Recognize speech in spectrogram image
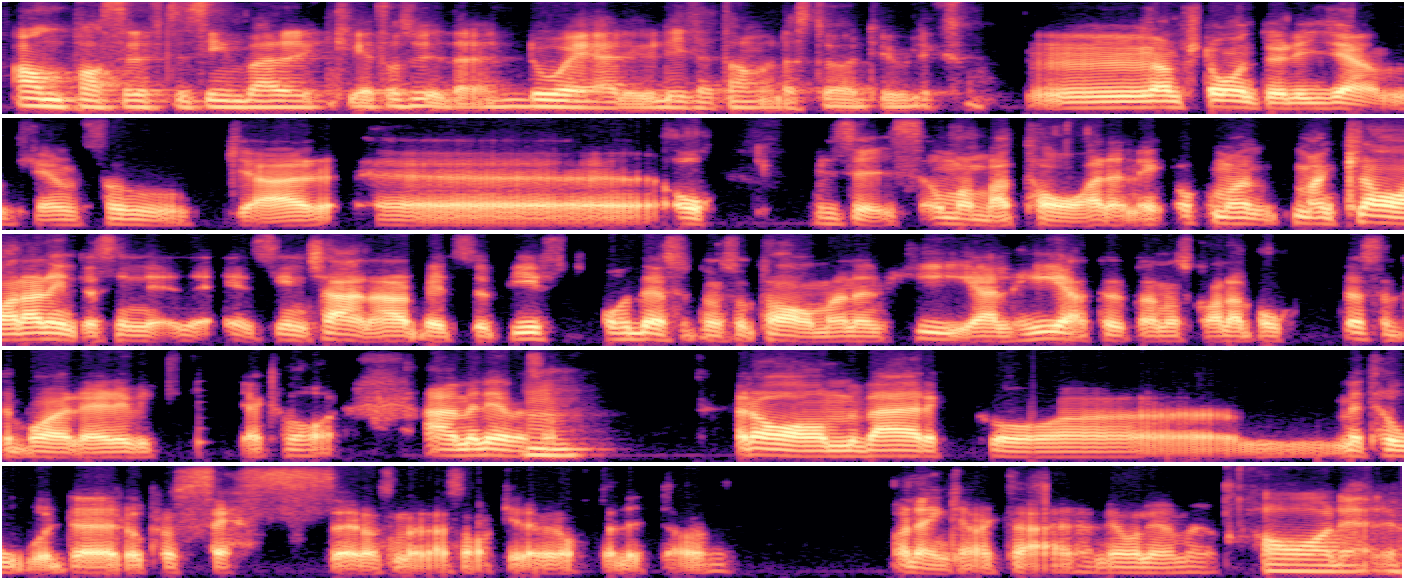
anpassar efter sin verklighet och så vidare, då är det ju lite att använda stödhjul. Liksom. Mm, man förstår inte hur det egentligen funkar. Eh, och precis, om man bara tar den. Och man, man klarar inte sin, sin kärnarbetsuppgift och dessutom så tar man en helhet utan att skala bort det så att det bara är det viktiga kvar. Äh, men det är väl så. Mm ramverk och uh, metoder och processer och sådana saker är väl ofta lite av, av den karaktären. Det håller jag med Ja, det är det.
